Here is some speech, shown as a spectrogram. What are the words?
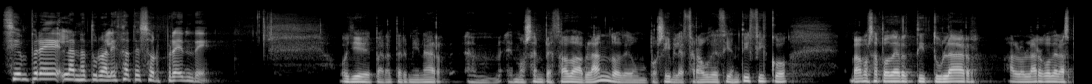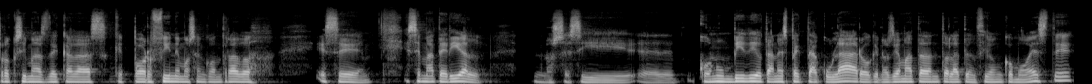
siempre la naturaleza te sorprende. Oye, para terminar, em, hemos empezado hablando de un posible fraude científico vamos a poder titular a lo largo de las próximas décadas que por fin hemos encontrado ese, ese material. No sé si eh, con un vídeo tan espectacular o que nos llama tanto la atención como este,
